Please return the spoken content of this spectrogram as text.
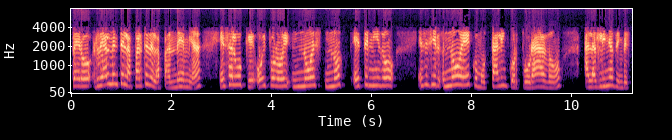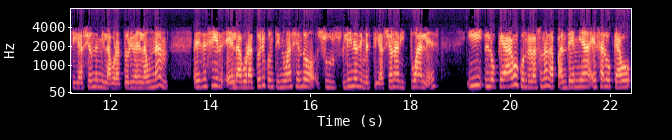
Pero realmente la parte de la pandemia es algo que hoy por hoy no es, no he tenido, es decir, no he como tal incorporado a las líneas de investigación de mi laboratorio en la UNAM. Es decir, el laboratorio continúa haciendo sus líneas de investigación habituales, y lo que hago con relación a la pandemia es algo que hago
